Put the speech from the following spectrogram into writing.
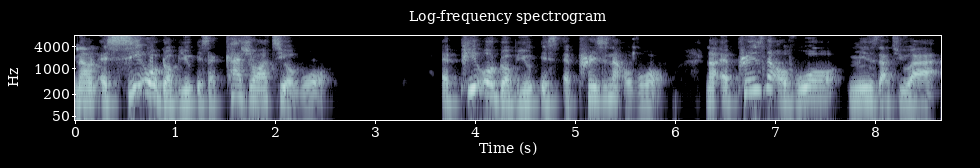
now, a COW is a casualty of war. A POW is a prisoner of war. Now, a prisoner of war means that you are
